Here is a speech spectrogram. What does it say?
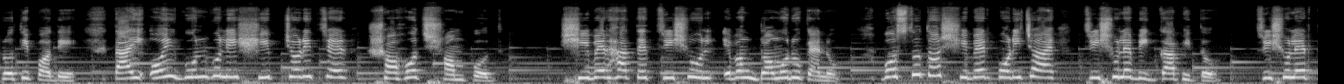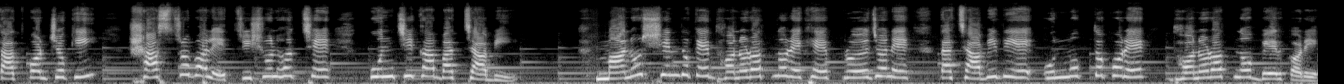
প্রতিপদে। তাই ওই গুণগুলি শিব চরিত্রের সহজ সম্পদ। শিবের হাতে ত্রিশূল এবং ডমরু কেন? বস্তুত শিবের পরিচয় ত্রিশূলে বিজ্ঞাপিত। ত্রিশূলের তাৎপর্য কি? শাস্ত্র বলে ত্রিশূল হচ্ছে কুঞ্চিকা বা চাবি। মানুষ সিন্ধুকে ধনরত্ন রেখে প্রয়োজনে তা চাবি দিয়ে উন্মুক্ত করে ধনরত্ন বের করে।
